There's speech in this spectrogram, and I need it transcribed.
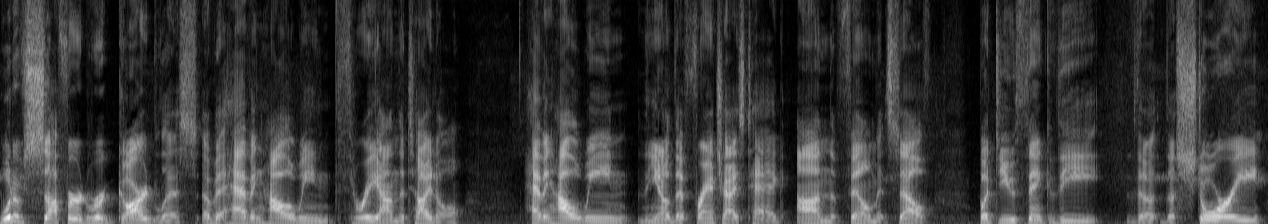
would have suffered regardless of it having Halloween 3 on the title, having Halloween, you know, the franchise tag on the film itself? But do you think the the the story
